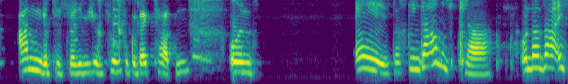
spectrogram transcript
angepisst, weil die mich um 5 Uhr geweckt hatten. Und ey, das ging gar nicht klar. Und dann war ich,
